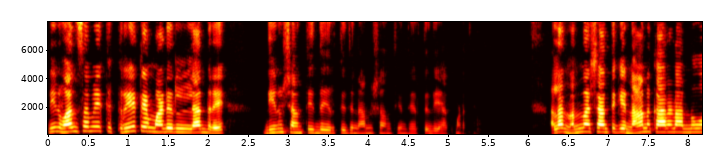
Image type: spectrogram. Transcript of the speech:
ನೀನು ಒಂದ್ ಸಮಯಕ್ಕೆ ಕ್ರಿಯೇಟೇ ಮಾಡಿರಲಿಲ್ಲ ಅಂದ್ರೆ ನೀನು ಶಾಂತಿಯಿಂದ ಇರ್ತಿದ್ದೆ ನಾನು ಶಾಂತಿಯಿಂದ ಇರ್ತಿದ್ದೆ ಯಾಕೆ ಮಾಡ್ತೀನಿ ಅಲ್ಲ ನನ್ನ ಶಾಂತಿಗೆ ನಾನು ಕಾರಣ ಅನ್ನುವ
